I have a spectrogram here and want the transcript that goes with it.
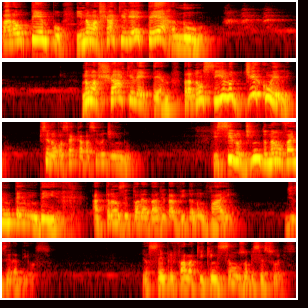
para o tempo, e não achar que ele é eterno. Não achar que ele é eterno, para não se iludir com ele. Senão você acaba se iludindo. E se iludindo não vai entender a transitoriedade da vida, não vai dizer adeus. Eu sempre falo aqui quem são os obsessores.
